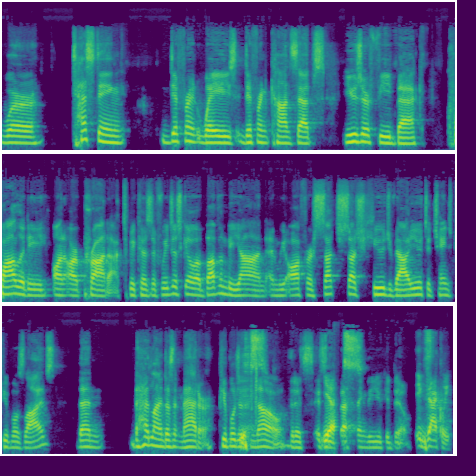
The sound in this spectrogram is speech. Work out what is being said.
we're testing different ways, different concepts, user feedback, quality on our product because if we just go above and beyond and we offer such such huge value to change people's lives then the headline doesn't matter. People just yes. know that it's it's yes. the best thing that you could do. Exactly.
